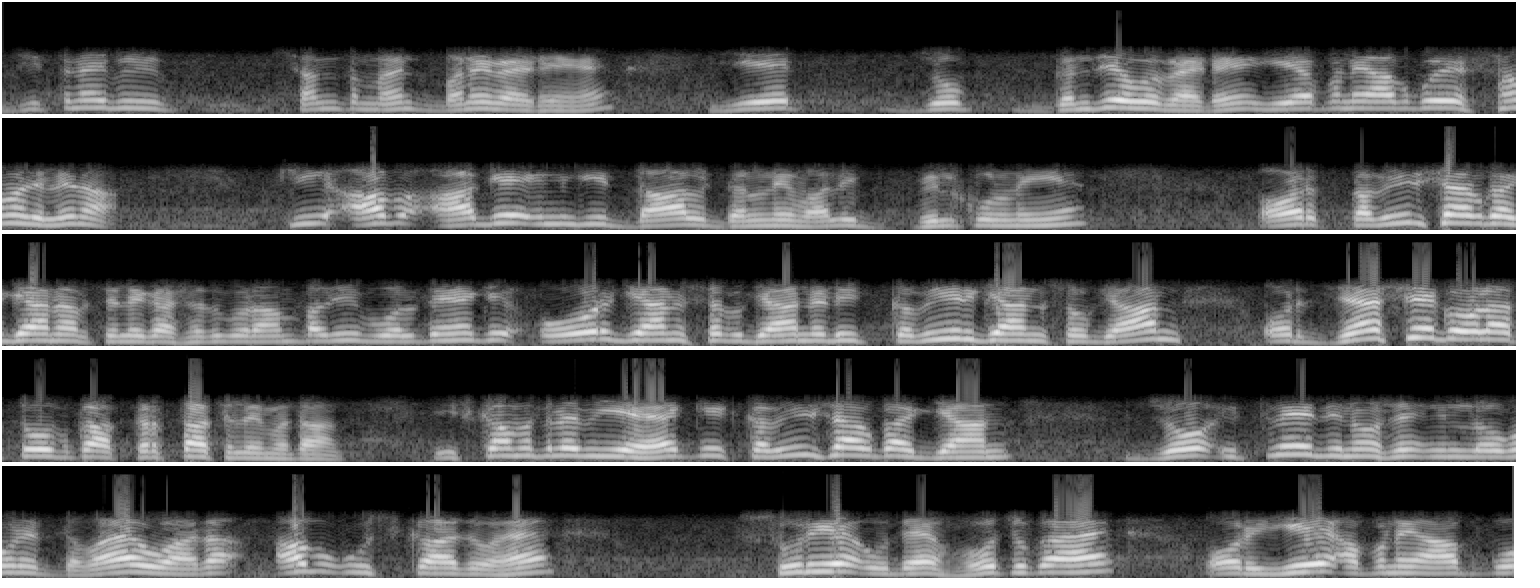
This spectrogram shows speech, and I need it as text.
जितने भी संत महंत बने बैठे हैं, ये जो गंजे हुए बैठे हैं, ये अपने आप को ये समझ लेना कि अब आगे इनकी दाल गलने वाली बिल्कुल नहीं है। और कबीर साहब का ज्ञान अब चलेगा, सदगुरु रामपाल जी बोलते हैं कि और ज्ञान सब ज्ञान अड़ी कबीर ज्ञान सो ज्ञान, और जैसे गोला तोप का करता चले मैदान। इसका मतलब ये है कि कबीर साहब का ज्ञान जो इतने दिनों से इन लोगों ने दबाया हुआ था, अब उसका जो है, सूर्य उदय हो चुका है। और ये अपने आप को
